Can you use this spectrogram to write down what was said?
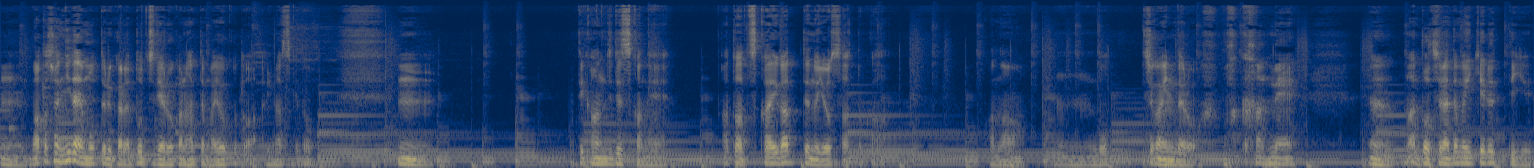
うん。私は2台持ってるからどっちでやろうかなって迷うことはありますけど、うん。って感じですかね。あとは使い勝手の良さとか、かな。うん、どっちがいいんだろう。わかんねえ。うん。まあ、どちらでもいけるっていう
